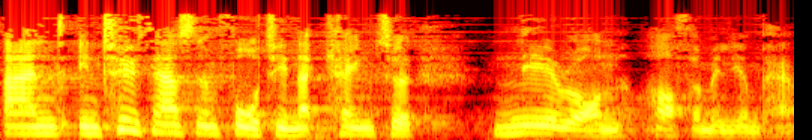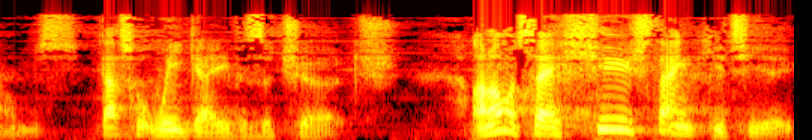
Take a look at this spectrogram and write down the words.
And in 2014 that came to near on half a million pounds. That's what we gave as a church. And I want to say a huge thank you to you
